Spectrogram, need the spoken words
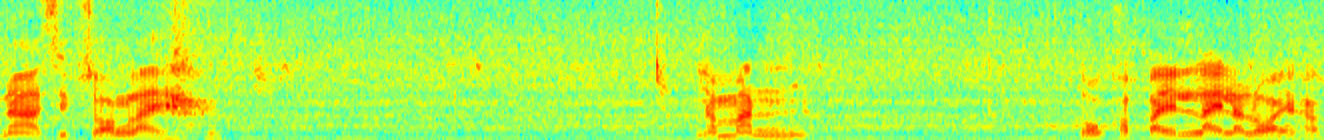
หน้าสิบสองไรน้ำมัน ตกเข้าไปไล่ละลอยครับ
